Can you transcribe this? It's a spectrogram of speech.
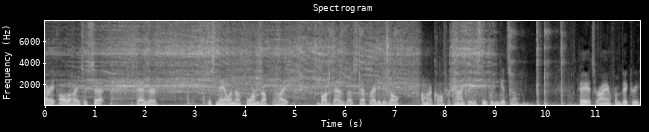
All right, all the heights are set. These guys are just nailing the forms up to height. Bugs has the step ready to go. I'm gonna call for concrete and see if we can get some. Hey, it's Ryan from Victory.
